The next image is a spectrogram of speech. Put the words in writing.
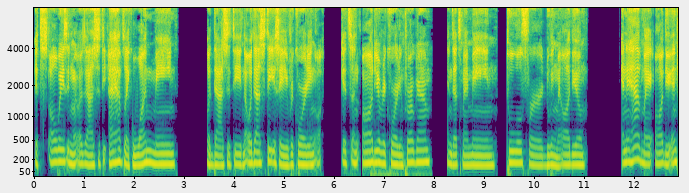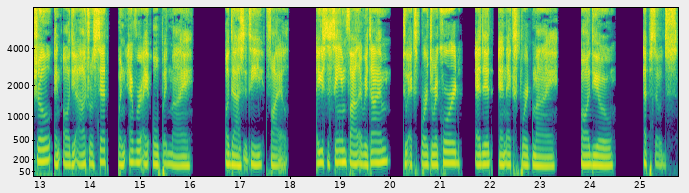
It's always in my Audacity. I have like one main Audacity. Now, Audacity is a recording, it's an audio recording program, and that's my main tool for doing my audio. And I have my audio intro and audio outro set whenever I open my Audacity file. I use the same file every time to export to record, edit, and export my audio episodes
